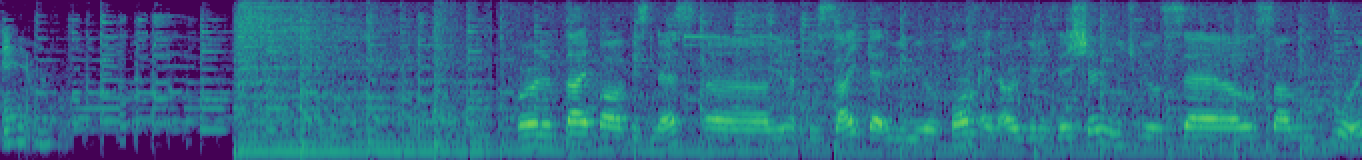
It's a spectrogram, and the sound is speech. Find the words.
them. For the type of business, uh, we have decided that we will form an organization which will sell some food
